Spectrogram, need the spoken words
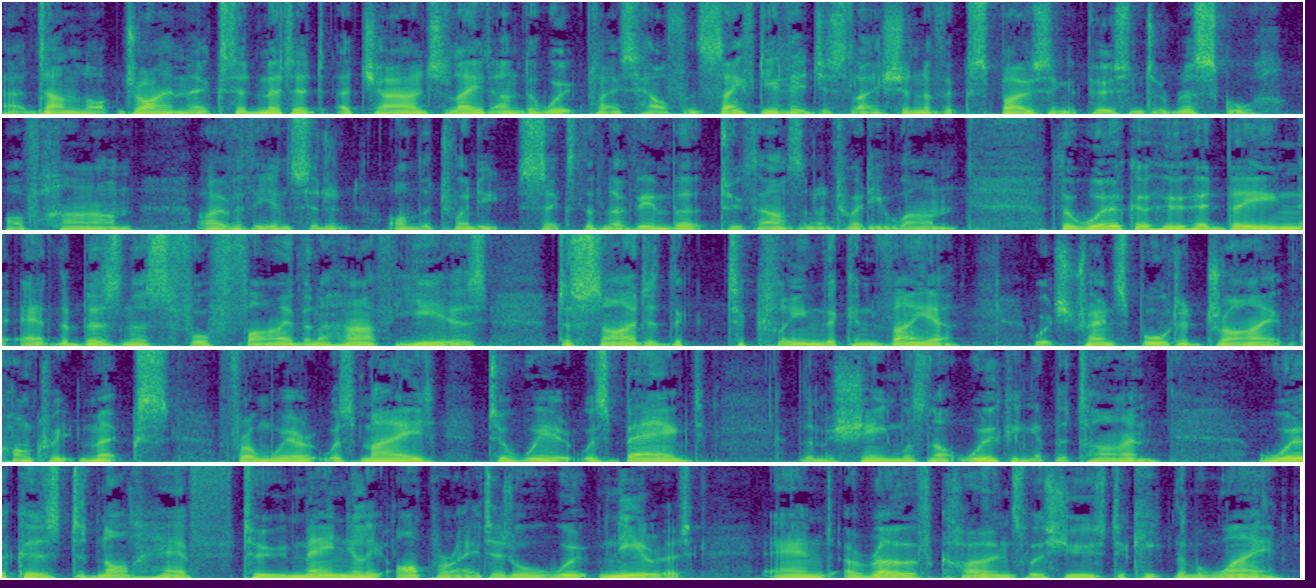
Uh, Dunlop Dry Mix admitted a charge laid under workplace health and safety legislation of exposing a person to risk of harm over the incident on the 26th of November 2021. The worker who had been at the business for five and a half years decided the, to clean the conveyor which transported dry concrete mix from where it was made to where it was bagged. The machine was not working at the time. Workers did not have to manually operate it or work near it and a row of cones was used to keep them away.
